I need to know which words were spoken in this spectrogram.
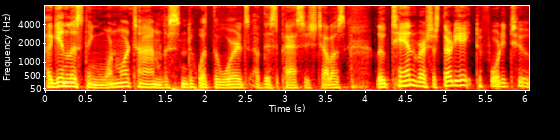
Again, listening one more time, listen to what the words of this passage tell us. Luke 10, verses 38 to 42.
